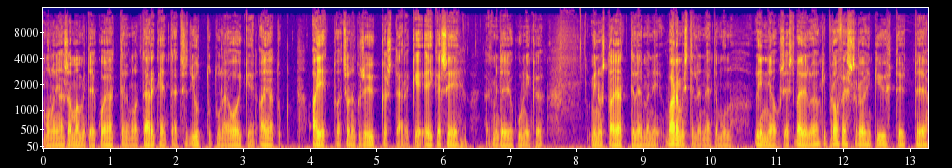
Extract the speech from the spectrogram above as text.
mulla on ihan sama, mitä joku ajattelee. Mulla on tärkeintä, että se juttu tulee oikein ajatu, ajettua, että se on niin se ykköstärkeä, eikä se, että mitä joku niin minusta ajattelee. Mä niin varmistelen näitä mun linjauksia. Sitten välillä on johonkin professoroihinkin yhteyttä ja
